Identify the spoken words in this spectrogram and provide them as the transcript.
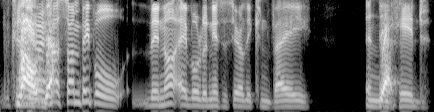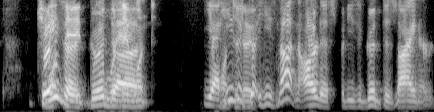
because well, you know yeah. how some people they're not able to necessarily convey in their yeah. head. Jay's a good what uh, they want. Yeah, want he's a do. good. He's not an artist, but he's a good designer.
